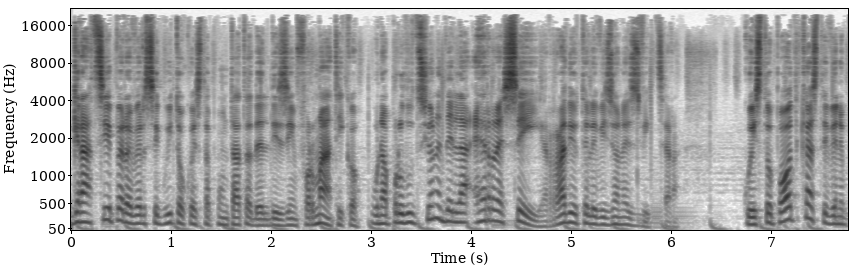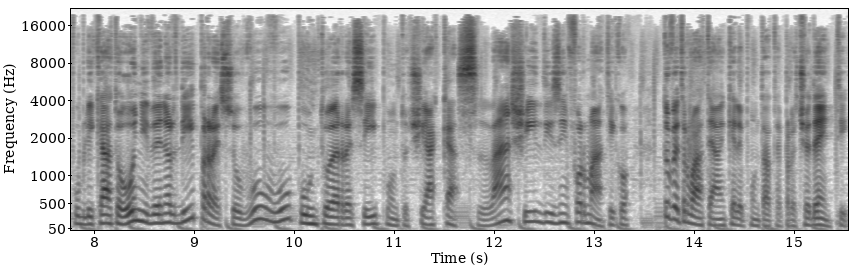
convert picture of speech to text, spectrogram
Grazie per aver seguito questa puntata del Disinformatico, una produzione della RSI, Radio Televisione Svizzera. Questo podcast viene pubblicato ogni venerdì presso www.rsi.ch il disinformatico, dove trovate anche le puntate precedenti.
